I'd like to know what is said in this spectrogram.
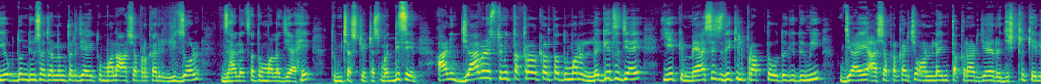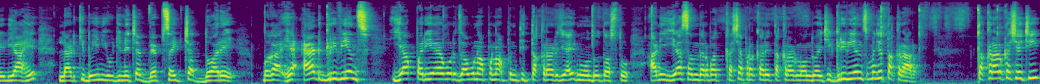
एक दोन दिवसाच्या नंतर जे आहे तुम्हाला अशा प्रकारे रिझॉल्ट झाल्याचा तुम्हाला जे आहे तुमच्या स्टेटसमध्ये दिसेल. आणि ज्यावेळेस तुम्ही तक्रार करता तुम्हाला लगेच जे आहे एक मॅसेज देखील प्राप्त होतो की तुम्ही जे आहे अशा प्रकारची ऑनलाईन तक्रार जी आहे रजिस्टर केलेली आहे. लाडकी बहीण योजनेच्या वेबसाईटच्या द्वारे. बघा ह्या ॲड ग्रिव्हियन्स या पर्यायावर जाऊन आपण आपण ती तक्रार जी आहे नोंदवत असतो. आणि या संदर्भात कशा प्रकारे तक्रार नोंदवायची? ग्रिव्हियन्स म्हणजे तक्रार. तक्रार कशाची?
